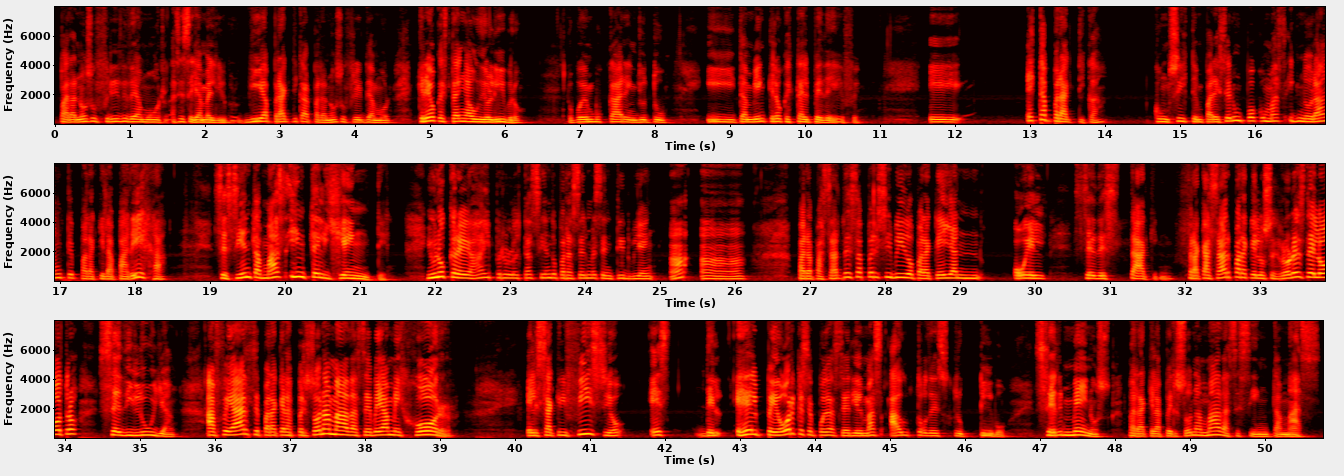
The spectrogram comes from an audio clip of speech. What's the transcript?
para no sufrir de amor, así se llama el libro, Guía práctica para no sufrir de amor. Creo que está en audiolibro, lo pueden buscar en YouTube y también creo que está el PDF. Eh, esta práctica consiste en parecer un poco más ignorante para que la pareja se sienta más inteligente. Y uno cree, ay, pero lo está haciendo para hacerme sentir bien. Ah, ah, para pasar desapercibido, para que ella o él se destaquen. Fracasar para que los errores del otro se diluyan. Afearse para que la persona amada se vea mejor. El sacrificio es es el peor que se puede hacer y el más autodestructivo. Ser menos para que la persona amada se sienta más.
